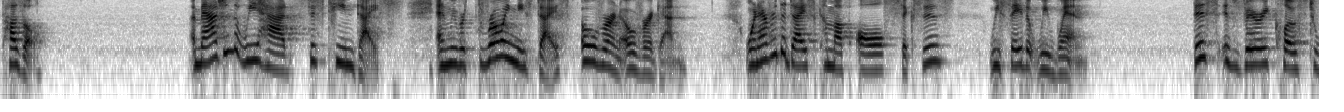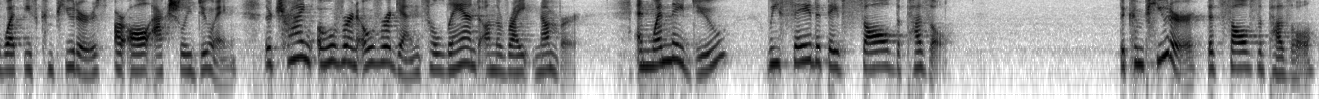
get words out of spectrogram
puzzle. Imagine that we had 15 dice and we were throwing these dice over and over again. Whenever the dice come up all sixes, we say that we win. This is very close to what these computers are all actually doing. They're trying over and over again to land on the right number. And when they do, we say that they've solved the puzzle. The computer that solves the puzzle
